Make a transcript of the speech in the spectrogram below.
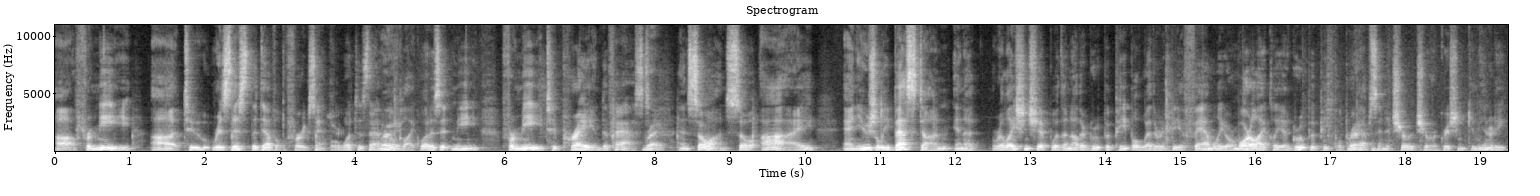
uh, for me uh, to resist the devil, for example? What does that Right. look like? What does it mean for me to pray and to fast? Right. and so on. So I, and usually best done in a relationship with another group of people, whether it be a family or more likely a group of people, perhaps in a church or a Christian community,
